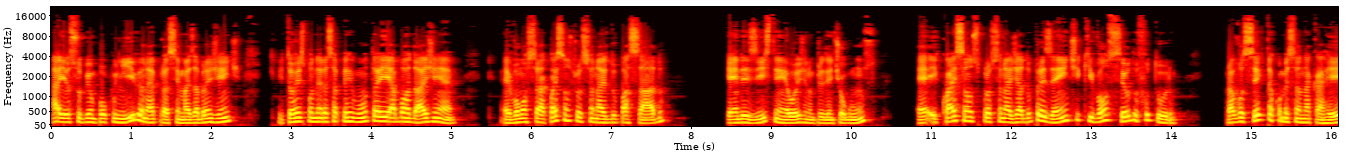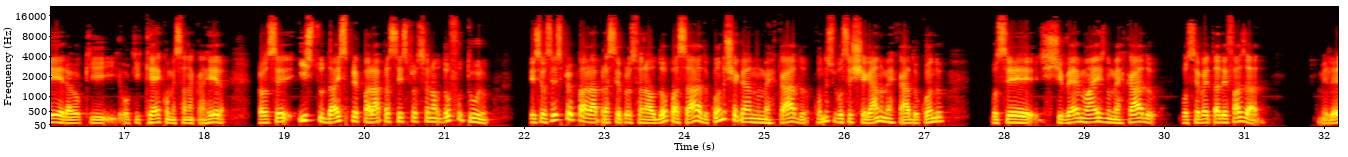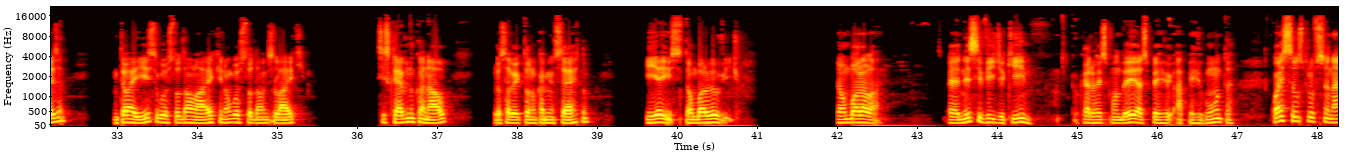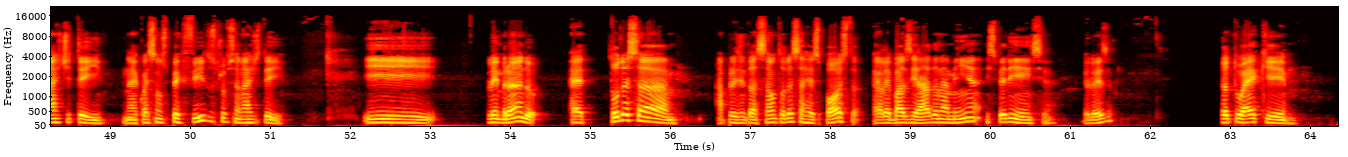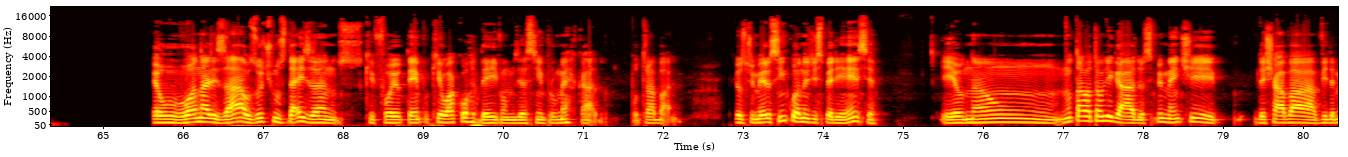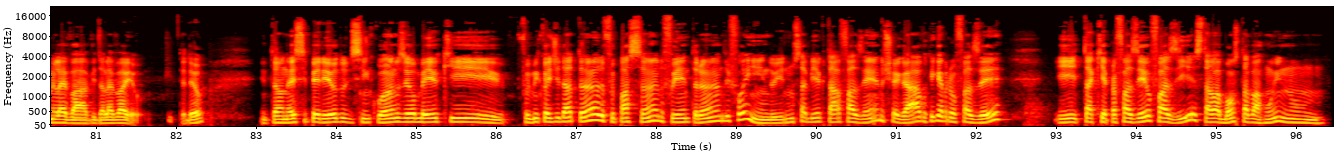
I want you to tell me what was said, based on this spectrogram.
Aí eu subi um pouco o nível né, para ser mais abrangente. E estou respondendo essa pergunta e a abordagem é, é vou mostrar quais são os profissionais do passado, que ainda existem hoje no presente alguns, é, e quais são os profissionais já do presente que vão ser o do futuro. Para você que está começando na carreira ou que, ou que quer começar na carreira, para você estudar e se preparar para ser esse profissional do futuro. Porque se você se preparar para ser profissional do passado, quando chegar no mercado, quando você chegar no mercado, quando você estiver mais no mercado, você vai estar tá defasado. Beleza? Então é isso. Gostou, dá um like. Não gostou, dá um dislike. Se inscreve no canal para eu saber que estou no caminho certo. E é isso. Então bora ver o vídeo. Então bora lá. É, nesse vídeo aqui, eu quero responder per a pergunta: quais são os profissionais de TI? Né? Quais são os perfis dos profissionais de TI? E lembrando, é, toda essa apresentação, toda essa resposta, ela é baseada na minha experiência, beleza? Tanto é que eu vou analisar os últimos 10 anos, que foi o tempo que eu acordei, vamos dizer assim, para o mercado, para o trabalho. Porque os primeiros 5 anos de experiência, eu não não estava tão ligado, eu simplesmente deixava a vida me levar, a vida leva eu, entendeu? Então, nesse período de cinco anos, eu meio que fui me candidatando, fui passando, fui entrando e foi indo. E não sabia o que estava fazendo, chegava, o que, que é para eu fazer. E tá aqui é para fazer, eu fazia, estava bom, estava ruim, não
